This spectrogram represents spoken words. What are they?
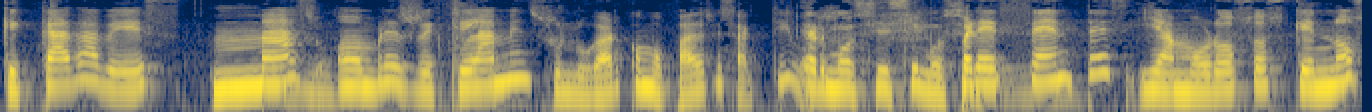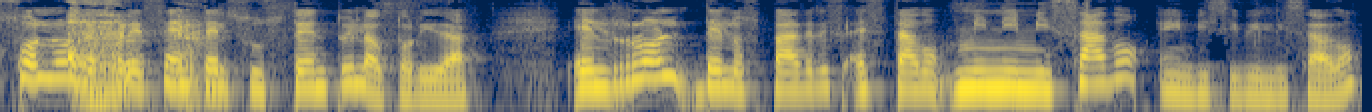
que cada vez más hombres reclamen su lugar como padres activos. Hermosísimo, sí. Presentes y amorosos que no solo representa el sustento y la autoridad. El rol de los padres ha estado minimizado e invisibilizado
